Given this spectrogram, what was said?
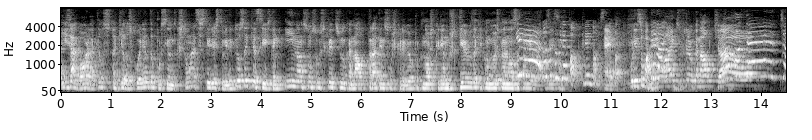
É, e já agora, aqueles, aqueles 40% que estão a assistir este vídeo, que eu sei que assistem e não são subscritos no canal, tratem de subscrever porque nós queremos ter-vos aqui connosco na nossa família. A Por nossa isso- família é top, creio nós. É, É, top. por isso, dê like. like, subscreva o canal, tchau! Tchau,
